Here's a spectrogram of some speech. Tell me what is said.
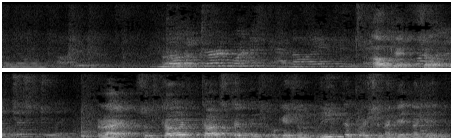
so now I'm tired. No, the third one is analyzing. and Okay, so- just do it. Right. So third third step is okay. So read the question again and again.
